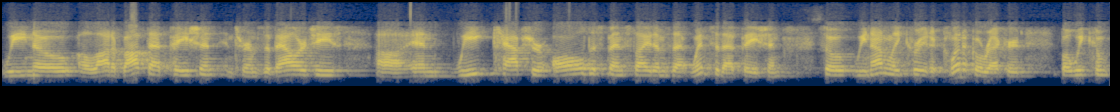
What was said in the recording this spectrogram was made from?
we know a lot about that patient in terms of allergies, uh, and we capture all dispensed items that went to that patient. So we not only create a clinical record, but we can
